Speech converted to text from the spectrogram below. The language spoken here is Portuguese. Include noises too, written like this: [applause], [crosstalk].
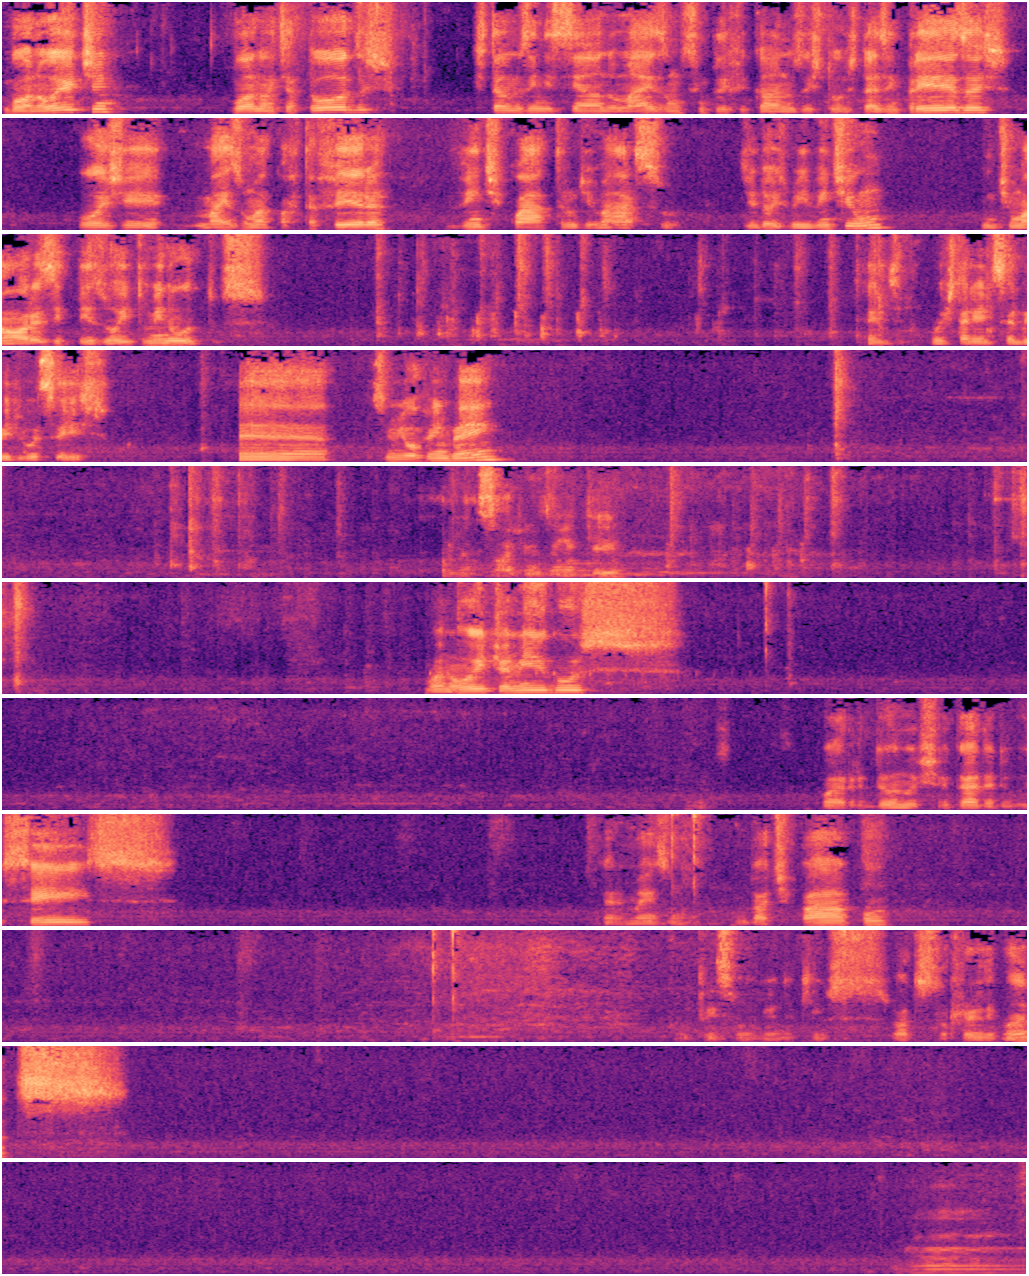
Boa noite, boa noite a todos. Estamos iniciando mais um Simplificando os Estudos das Empresas. Hoje, mais uma quarta-feira, 24 de março de 2021, 21 horas e 18 minutos. Eu gostaria de saber de vocês é, se me ouvem bem. Uma mensagenzinha aqui. Boa noite, amigos. Guardando a chegada de vocês. Para mais um bate-papo. Vou vendo aqui os fatos relevantes. Hum.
